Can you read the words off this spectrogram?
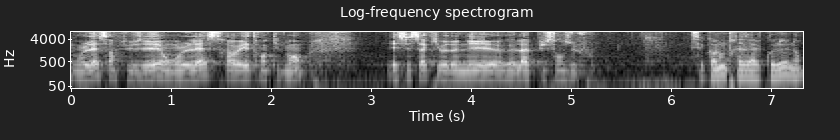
on laisse infuser, on laisse travailler tranquillement. Et c'est ça qui va donner euh, la puissance du fruit. C'est quand même très alcooleux, non?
